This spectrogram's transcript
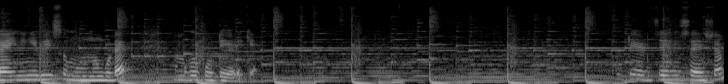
ലൈനിങ് പീസ് മൂന്നും കൂടെ നമുക്ക് കൂട്ടിയടിക്കാം കൂട്ടിയടിച്ചതിന് ശേഷം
